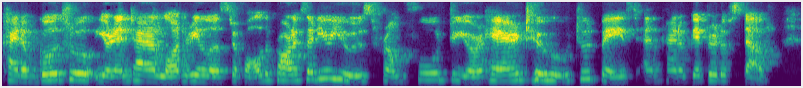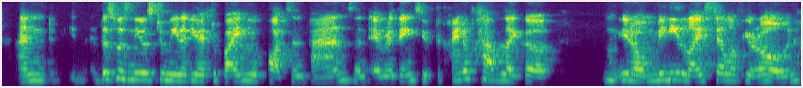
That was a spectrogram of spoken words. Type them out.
kind of go through your entire laundry list of all the products that you use from food to your hair to toothpaste and kind of get rid of stuff and this was news to me that you had to buy new pots and pans and everything so you have to kind of have like a you know mini lifestyle of your own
